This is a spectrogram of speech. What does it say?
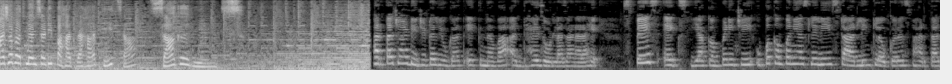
ताज्या बातम्यांसाठी पाहत रहा तिचा सागर न्यूज. भारताच्या डिजिटल युगात एक नवा अध्याय जोडला जाणार आहे. स्पेस एक्स या कंपनीची उपकंपनी असलेली स्टारलिंक लवकरच भारतात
